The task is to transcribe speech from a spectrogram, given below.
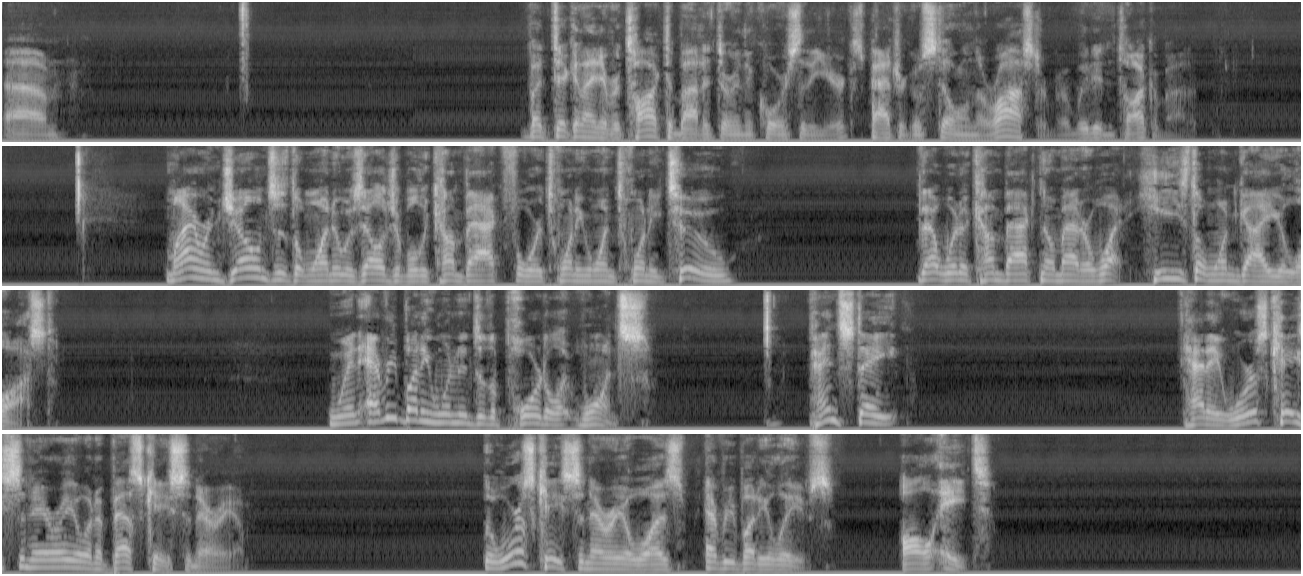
Um, but Dick and I never talked about it during the course of the year because Patrick was still on the roster, but we didn't talk about it. Myron Jones is the one who was eligible to come back for 21 22 that would have come back no matter what. He's the one guy you lost when everybody went into the portal at once, Penn State had a worst case scenario and a best case scenario. The worst case scenario was everybody leaves, all eight.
